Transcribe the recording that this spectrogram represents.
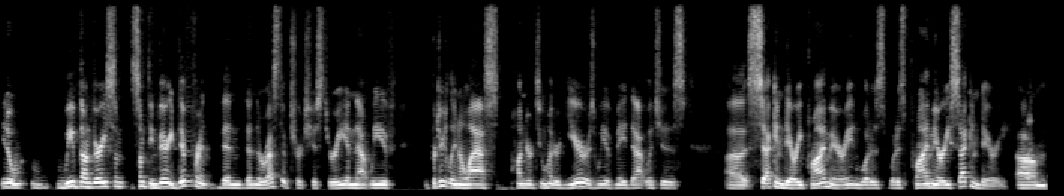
you know, we've done very some something very different than than the rest of church history, in that we've, particularly in the last 100, 200 years, we have made that which is uh, secondary primary, and what is what is primary secondary. Um,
